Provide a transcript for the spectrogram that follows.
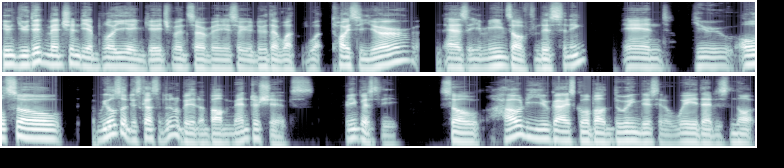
You, you did mention the employee engagement survey. So you do that what, what twice a year as a means of listening. And you also we also discussed a little bit about mentorships previously. So, how do you guys go about doing this in a way that is not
